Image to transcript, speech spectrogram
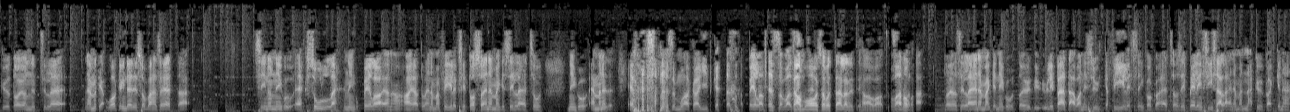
kyllä toi on nyt silleen... En mä tiedä, Walking Deadissä on vähän se, että siinä on niinku ehkä sulle niinku pelaajana aiheutuu enemmän fiiliksi. Tossa enemmänkin silleen, että sun niinku, en mä nyt, en mä nyt sanoisi, että mua alkaa itkettää tota pelatessa, vaan... Come on, sä voit täällä nyt ihan avautua. Vaan tota, toi on sillä enemmänkin niinku, toi ylipäätään vaan niin synkkä fiilis siinä koko ajan, että se on siinä pelin sisällä enemmän näkyy kaikki nää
